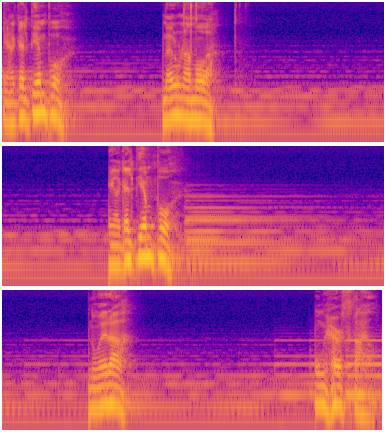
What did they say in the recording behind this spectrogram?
En aquel tiempo no era una moda. En aquel tiempo no era un hairstyle.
